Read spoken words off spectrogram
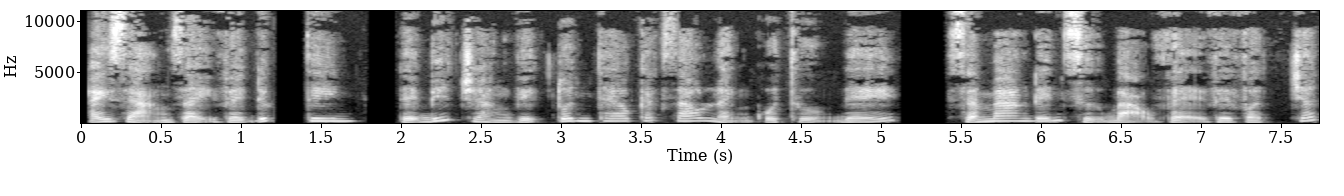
Hãy giảng dạy về đức tin để biết rằng việc tuân theo các giáo lệnh của Thượng Đế sẽ mang đến sự bảo vệ về vật chất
